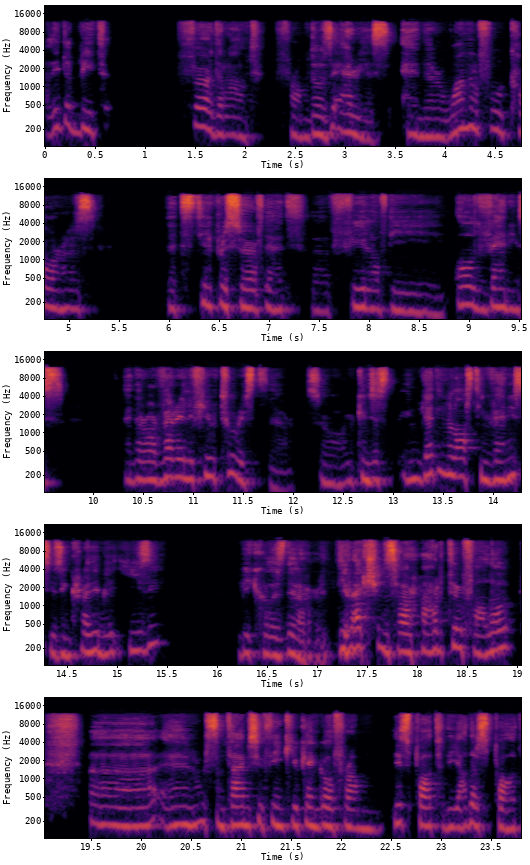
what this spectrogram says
a little bit further out from those areas and there are wonderful corners that still preserve that uh, feel of the old Venice. And there are very few tourists there. So you can just, in getting lost in Venice is incredibly easy because their directions are hard to follow. Uh, and sometimes you think you can go from this spot to the other spot,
